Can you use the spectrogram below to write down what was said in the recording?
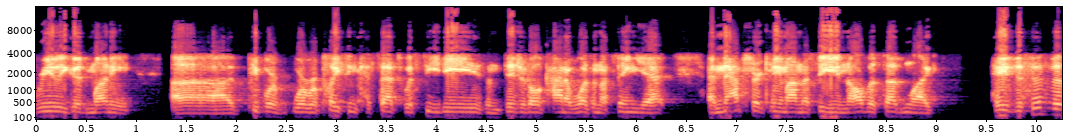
really good money. Uh, people were, were replacing cassettes with CDs, and digital kind of wasn't a thing yet. And Napster came on the scene, and all of a sudden, like, hey, this is the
